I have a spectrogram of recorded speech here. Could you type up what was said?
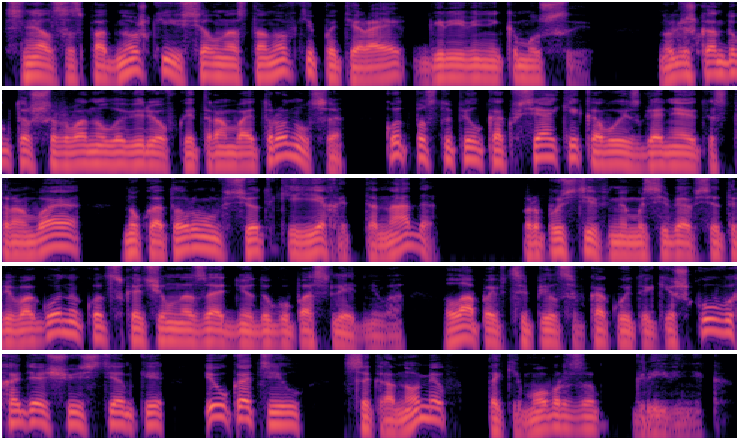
снялся с подножки и сел на остановке, потирая гривенником усы. Но лишь кондукторша рванула веревкой, трамвай тронулся, кот поступил как всякий, кого изгоняют из трамвая, но которому все-таки ехать-то надо. Пропустив мимо себя все три вагона, кот вскочил на заднюю дугу последнего, лапой вцепился в какую-то кишку, выходящую из стенки, и укатил, сэкономив таким образом гривенник.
